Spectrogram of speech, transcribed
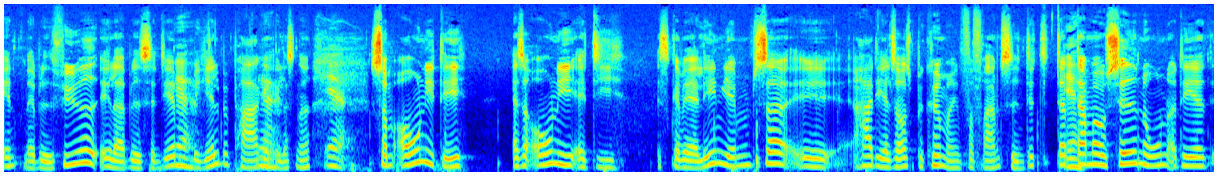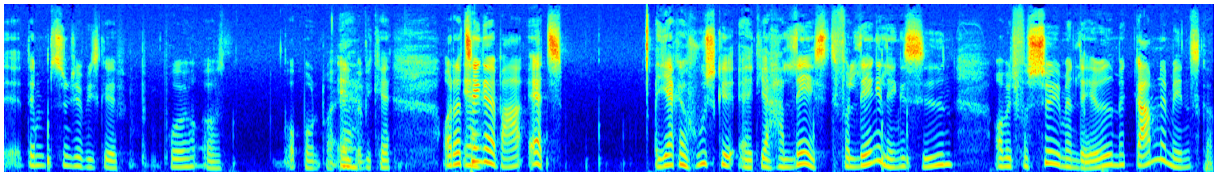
enten er blevet fyret, eller er blevet sendt hjem Ja. med hjælpepakke, Ja. eller sådan noget Ja. som oven i det, altså oven i, at de skal være alene hjemme, så øh, har de altså også bekymring for fremtiden. Det, der, ja. Der må jo sidde nogen, og det er, dem synes jeg, vi skal prøve at opmuntre ja. Alt, hvad vi kan. Og der. Ja. tænker jeg bare, at jeg kan huske, at jeg har læst for længe, længe siden om et forsøg, man lavede med gamle mennesker,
